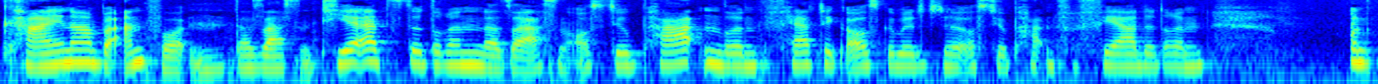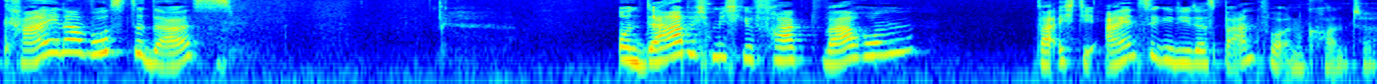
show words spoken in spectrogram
keiner beantworten. Da saßen Tierärzte drin, da saßen Osteopathen drin, fertig ausgebildete Osteopathen für Pferde drin. Und keiner wusste das. Und da habe ich mich gefragt, warum war ich die Einzige, die das beantworten konnte?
